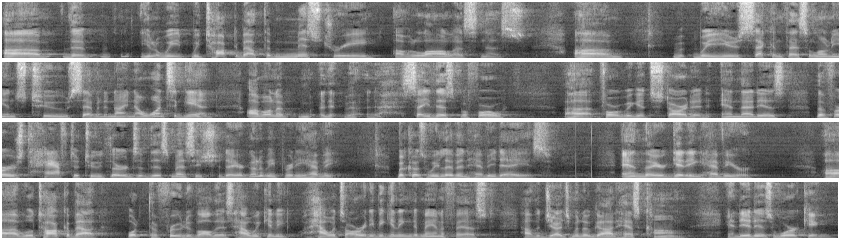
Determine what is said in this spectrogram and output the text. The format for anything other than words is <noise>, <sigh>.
Um, the, you know, we, we talked about the mystery of lawlessness. Um, we use Second Thessalonians 2 7 and 9. Now, once again, I want to say this before, uh, before we get started, and that is the first half to two thirds of this message today are going to be pretty heavy because we live in heavy days and they're getting heavier. Uh, we'll talk about what the fruit of all this, how we can, how it's already beginning to manifest, how the judgment of God has come, and it is working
